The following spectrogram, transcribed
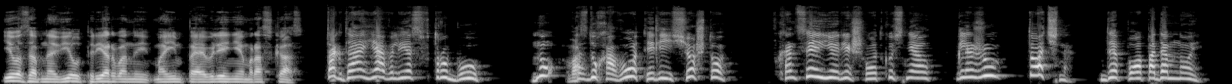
и возобновил прерванный моим появлением рассказ. «Тогда я влез в трубу. Ну, воздуховод или еще что. В конце ее решетку снял. Гляжу, точно, депо подо мной.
